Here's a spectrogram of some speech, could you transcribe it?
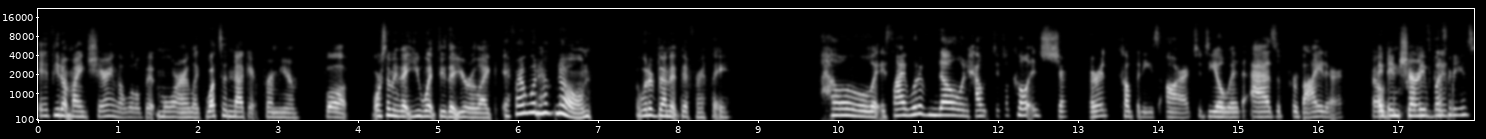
if you don't mind sharing a little bit more, like what's a nugget from your book or something that you went through that you were like, if I would have known, I would have done it differently? Oh, if I would have known how difficult insurance companies are to deal with as a provider. Oh, insurance companies?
